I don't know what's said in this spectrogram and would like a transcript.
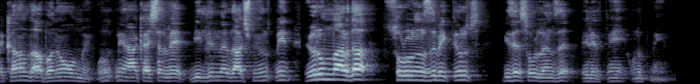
ve kanalda abone olmayı unutmayın arkadaşlar ve bildirimleri de açmayı unutmayın. Yorumlarda sorularınızı bekliyoruz. Bize sorularınızı belirtmeyi unutmayın.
